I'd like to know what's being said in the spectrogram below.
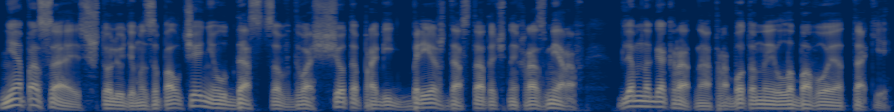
не опасаясь, что людям из ополчения удастся в два счета пробить брешь достаточных размеров для многократно отработанной лобовой атаки.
